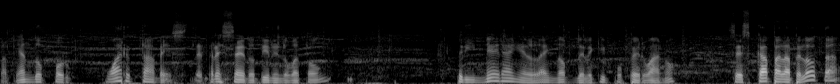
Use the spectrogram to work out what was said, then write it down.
Bateando por cuarta vez de 3-0 tiene Lobatón. Primera en el line-up del equipo peruano. Se escapa la pelota,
